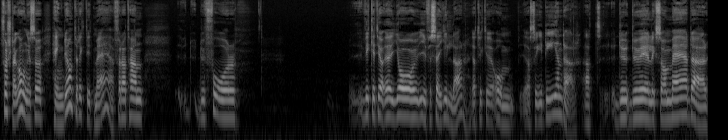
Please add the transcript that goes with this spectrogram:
första gången så hängde jag inte riktigt med för att han du får vilket jag, eh, jag i och för sig gillar. Jag tycker om alltså idén där. Att du, du är liksom med där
